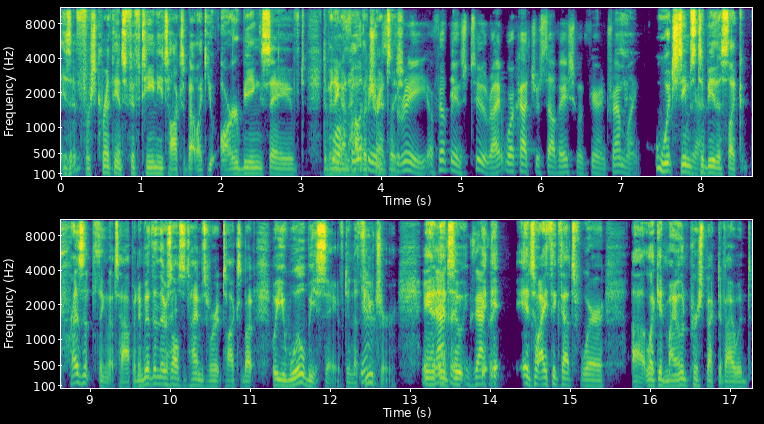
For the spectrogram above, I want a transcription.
is it First Corinthians 15 he talks about like you are being saved depending Well, on how the translation, three or Philippians two, right? Work out your salvation with fear and trembling. which seems Yeah. to be this like present thing that's happening. But then there's Right. also times where it talks about well you will be saved in the Yeah. future, and, and so exactly. and- and so I think that's where, uh, like in my own perspective, I would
